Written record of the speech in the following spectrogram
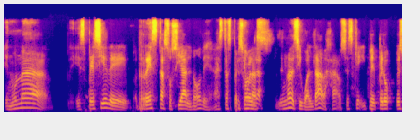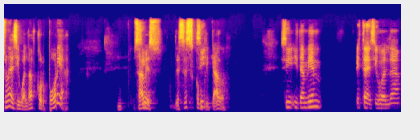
en una especie de resta social, ¿no? De a estas personas, en una desigualdad, ajá, o sea, es que, pero es una desigualdad corpórea, ¿sabes? Eso es complicado. Sí. y también esta desigualdad,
